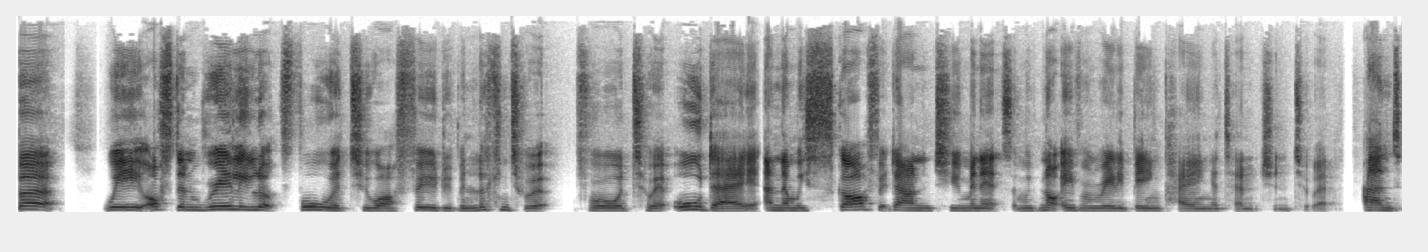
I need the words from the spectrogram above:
But we often really look forward to our food. We've been looking to it forward to it all day and then we scarf it down in two minutes and we've not even really been paying attention to it. And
